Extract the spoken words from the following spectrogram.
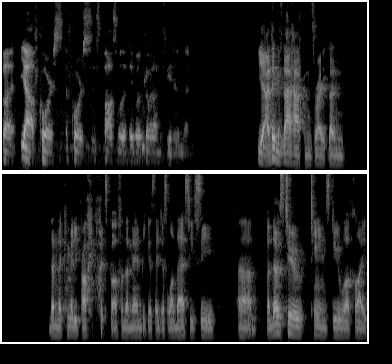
But yeah, of course, of course, it's possible that they both go in undefeated and then. Yeah, I think if that happens, right, then then the committee probably puts both of them in because they just love the SEC. Um, but those two teams do look like,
